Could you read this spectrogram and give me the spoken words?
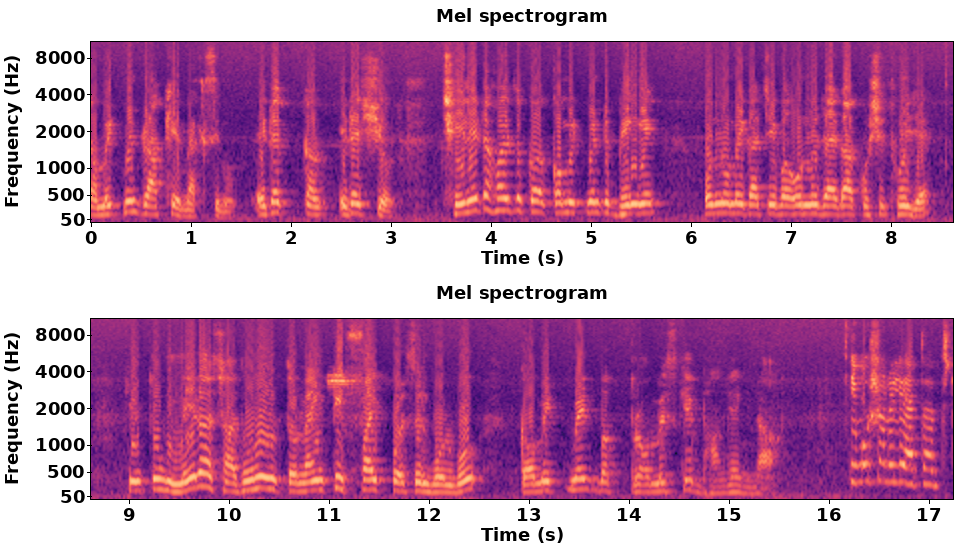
কমিটমেন্ট রাখে ম্যাক্সিমাম এটা এটা শিওর ছেলেটা হয়তো কমিটমেন্ট ভেঙে অন্য মেয়ের কাছে বা অন্য জায়গা আকর্ষিত হয়ে যায়। কিন্তু মেয়েরা সাধারণত নাইনটি ফাইভ পার্সেন্ট বলব কমিটমেন্ট বা প্রমিসকে ভাঙেন না। ইমোশনালি অ্যাটাচড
